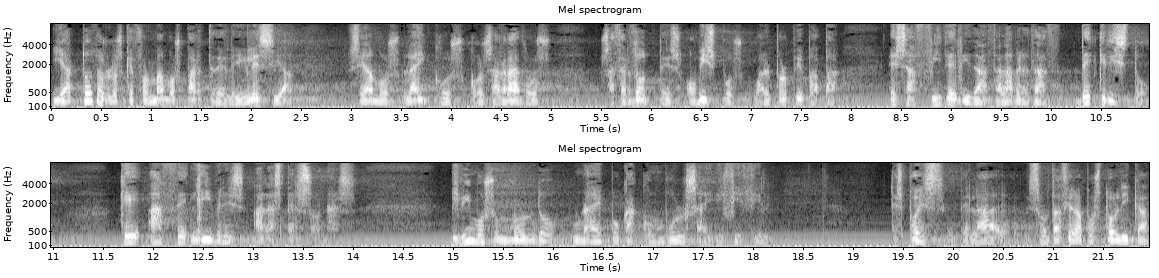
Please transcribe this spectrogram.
y a todos los que formamos parte de la Iglesia, seamos laicos, consagrados, sacerdotes, obispos o al propio Papa, esa fidelidad a la verdad de Cristo que hace libres a las personas. Vivimos un mundo, una época convulsa y difícil después de la exhortación apostólica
